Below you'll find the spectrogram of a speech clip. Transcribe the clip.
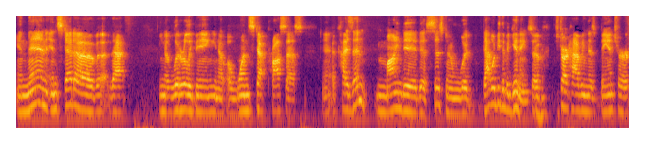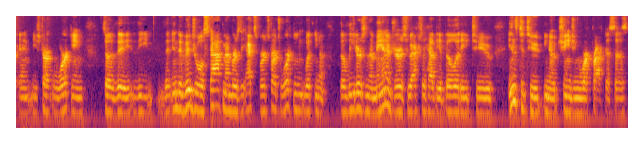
And then instead of uh, that, you know, literally being you know a one-step process, a kaizen-minded system would that would be the beginning. So mm-hmm. you start having this banter and you start working so the the the individual staff members, the expert, starts working with you know the leaders and the managers who actually have the ability to institute you know changing work practices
